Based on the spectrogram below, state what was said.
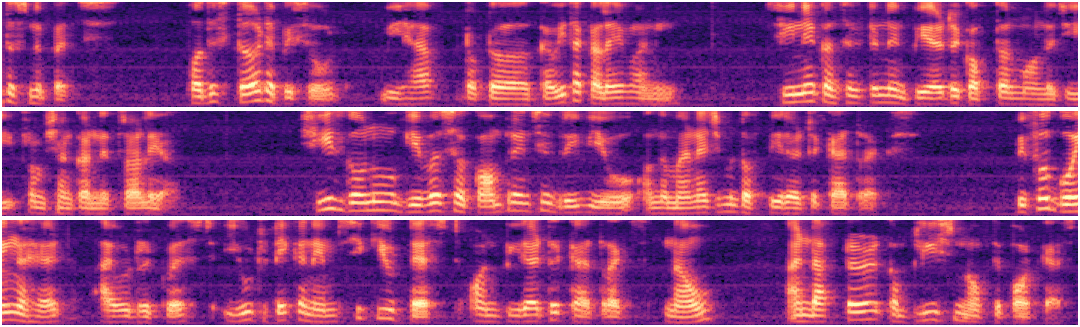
to Snippets. For this third episode, we have Dr. Kavita Kalaivani, Senior Consultant in Pediatric Ophthalmology from Sankara Nethralaya. She is going to give us a comprehensive review on the management of pediatric cataracts. Before going ahead, I would request you to take an MCQ test on pediatric cataracts now and after completion of the podcast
